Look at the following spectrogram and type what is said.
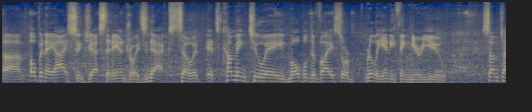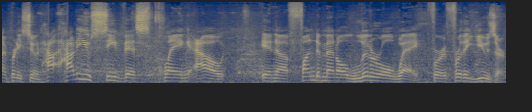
uh, OpenAI suggests that Android's next, so it, it's coming to a mobile device or really anything near you sometime pretty soon. How, how do you see this playing out in a fundamental, literal way for, for the user?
